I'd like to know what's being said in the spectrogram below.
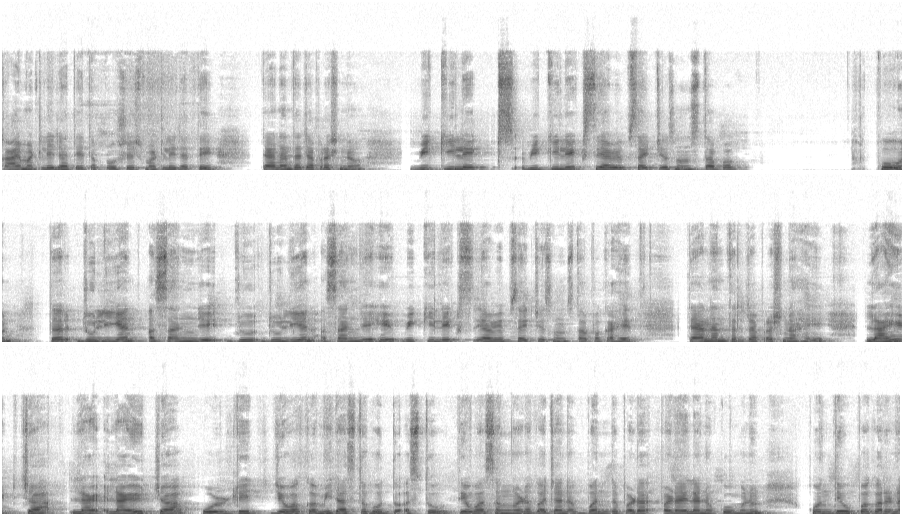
काय म्हटले जाते? तर प्रोसेस म्हटले जाते. त्यानंतरचा प्रश्न विकिलेक्स विकिलेक्स या वेबसाईटचे संस्थापक कोण? तर जुलियन असांजे जु जुलियन असांजे हे विकिलेक्स या वेबसाईटचे संस्थापक आहेत. त्यानंतरचा प्रश्न आहे लाईटच्या लाय लाईटच्या व्होल्टेज जेव्हा कमी जास्त होत असतो तेव्हा संगणक अचानक बंद पडा पडायला नको म्हणून कोणते उपकरण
